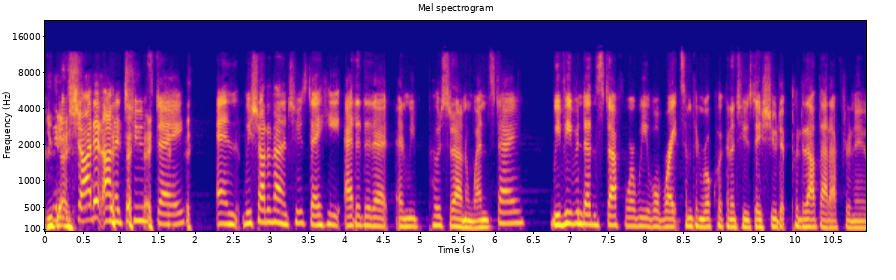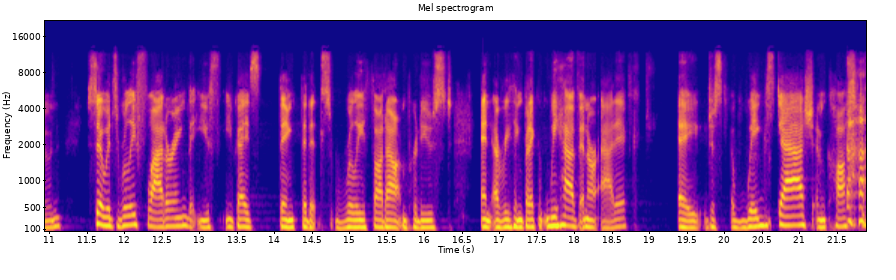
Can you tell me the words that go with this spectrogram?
You he guys shot it on a Tuesday, and we shot it on a Tuesday. He edited it and we posted it on a Wednesday. We've even done stuff where we will write something real quick on a Tuesday, shoot it, put it out that afternoon. So it's really flattering that you you guys think that it's really thought out and produced and everything. But I can, we have in our attic a just a wig stash and costume,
